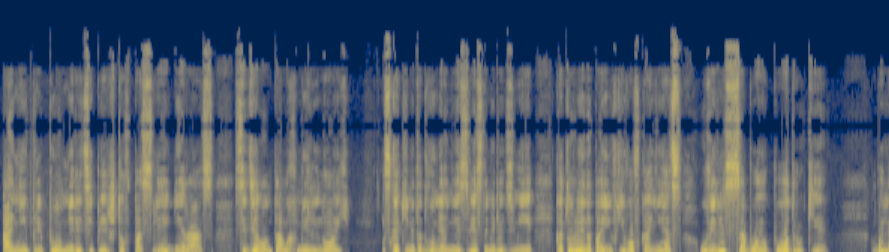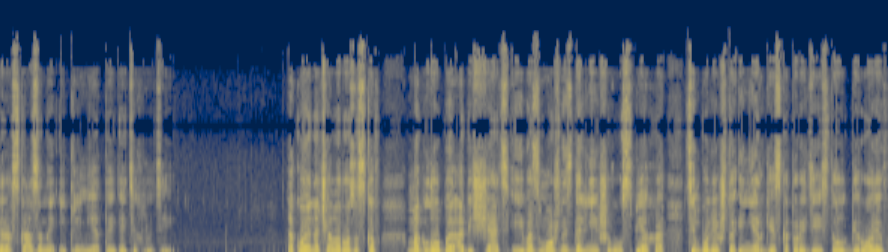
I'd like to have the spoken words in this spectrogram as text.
Они припомнили теперь, что в последний раз сидел он там хмельной с какими-то двумя неизвестными людьми, которые напоив его в конец, увели с собою под руки. Были рассказаны и приметы этих людей. Такое начало розысков могло бы обещать и возможность дальнейшего успеха, тем более что энергия, с которой действовал Бероев,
